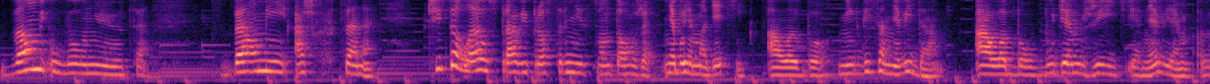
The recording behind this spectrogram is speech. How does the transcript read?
veľmi uvoľňujúce, veľmi až chcené. Či to Leo spraví prostredníctvom toho, že nebudem mať deti, alebo nikdy sa nevydám, alebo budem žiť, ja neviem, s,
